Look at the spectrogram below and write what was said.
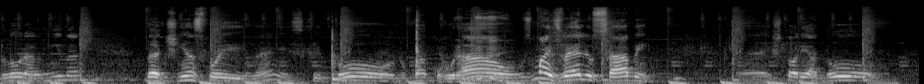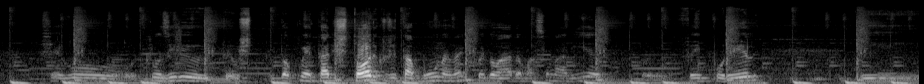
Louralina. Dantinhas foi né, escritor do Banco Rural. Os mais velhos sabem, né, historiador. Chegou, inclusive, o documentário histórico de Itabuna, né, que foi doado à maçonaria, feito por ele. E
